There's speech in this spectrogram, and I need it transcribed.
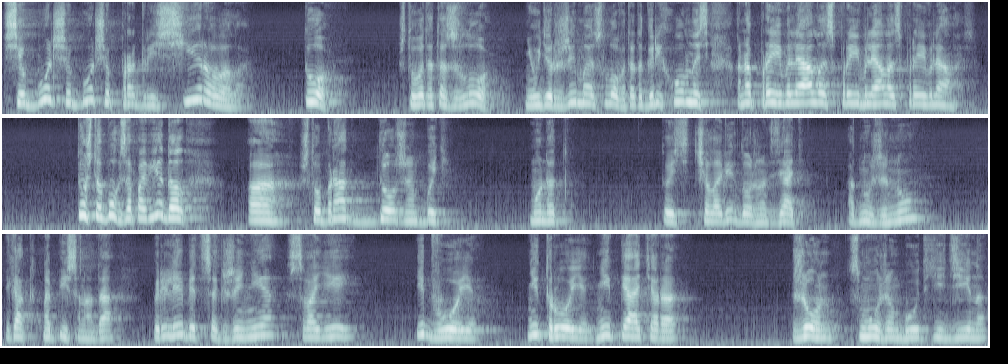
все больше и больше прогрессировало то, что вот это зло, неудержимое зло, вот эта греховность, она проявлялась, проявлялась, проявлялась. То, что Бог заповедал, а, что брак должен быть монот то есть человек должен взять одну жену, и как написано, да, прилепиться к жене своей, и двое, не трое, не пятеро жен с мужем будут едино,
